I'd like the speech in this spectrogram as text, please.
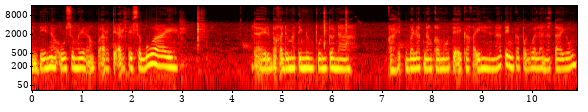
Hindi na uso ngayon ang paarte-arte sa buhay. Dahil baka dumating yung punto na kahit balat ng kamote ay kakainin na natin kapag wala na tayong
